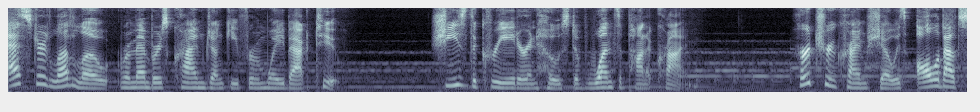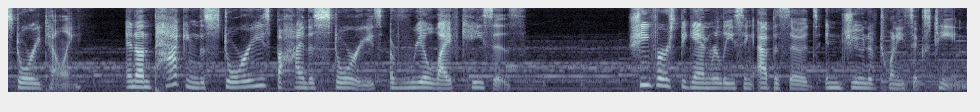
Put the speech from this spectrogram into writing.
Esther Ludlow remembers Crime Junkie from way back too. She's the creator and host of Once Upon a Crime, her true crime show is all about storytelling and unpacking the stories behind the stories of real life cases. She first began releasing episodes in June of 2016.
